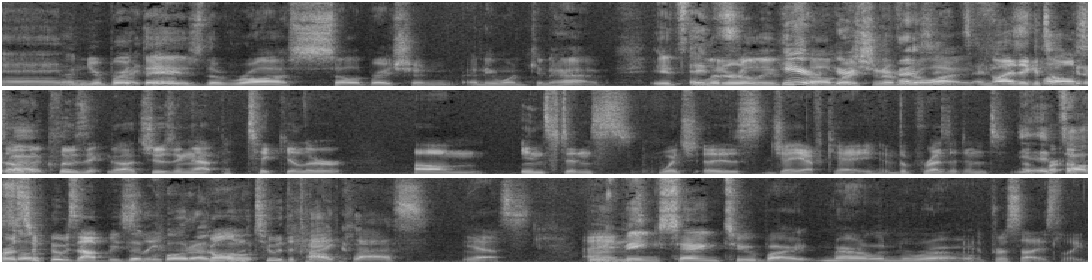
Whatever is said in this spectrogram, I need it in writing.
And, And your right birthday there- is the rawest celebration anyone can have. It's, It's- literally the here, celebration of your life. and- Well, I think it's also about- that choosing, uh, choosing that particular um, instance, which is JFK, the president, Yeah, a, per- it's a person who's obviously the gone to the high class. Yes, Who's and being sang to by Marilyn Monroe. precisely.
